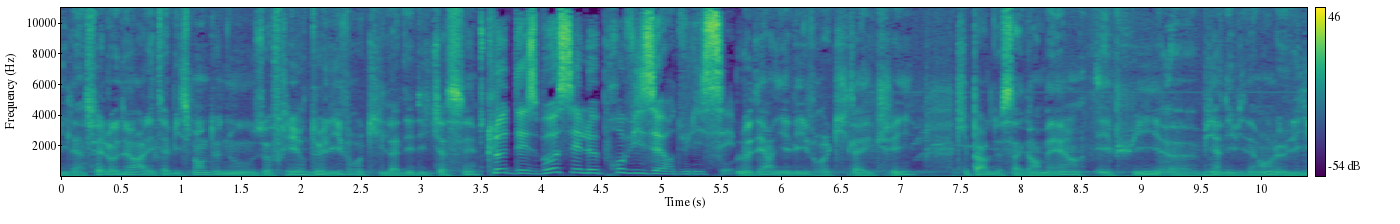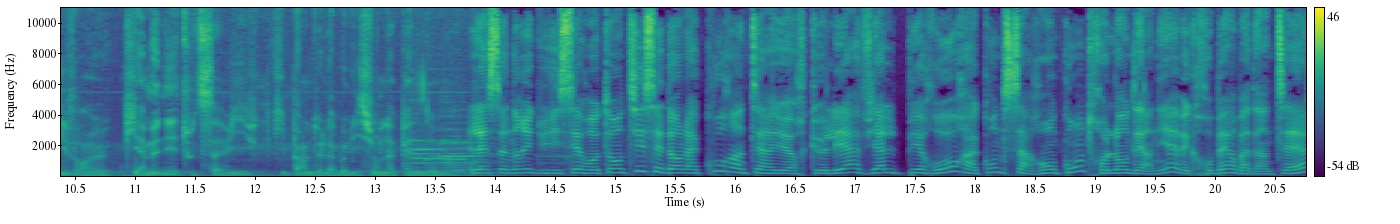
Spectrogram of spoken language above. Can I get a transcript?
Il a fait l'honneur à l'établissement de nous offrir deux livres qu'il a dédicacés. Claude Desbos est le proviseur du lycée. Le dernier livre qu'il a écrit, qui parle de sa grand-mère, et puis euh, bien évidemment le livre qui a mené toute sa vie, qui parle de l'abolition de la peine de mort. La sonnerie du lycée retentit, c'est dans la cour intérieure que Léa Vial-Perrault raconte sa rencontre l'an dernier avec Robert Badinter.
